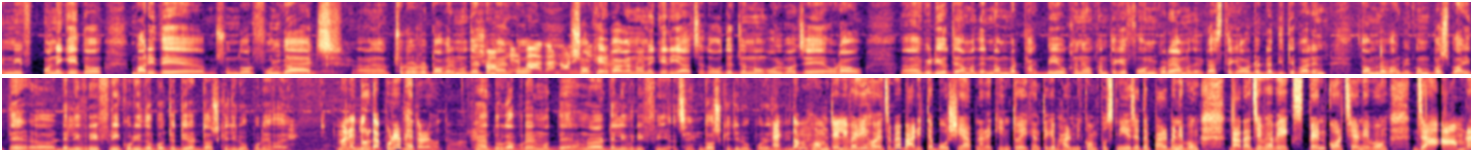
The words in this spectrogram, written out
এমনি অনেকেই তো বাড়িতে সুন্দর ফুল গাছ ছোট ছোট টবের মধ্যে টমেটো শখের বাগান অনেকেরই আছে। তো ওদের জন্যও বলব যে ওরাও ভিডিওতে আমাদের নাম্বার থাকবেই ওখানে। ওখান থেকে ফোন করে আমাদের কাছ থেকে অর্ডারটা দিতে পারেন। তো আমরা ভার্মি কম্পোস্ট বাড়িতে ডেলিভারি ফ্রি করে দেবো। যদি আর দশ কেজির উপরে হয়। মানে দুর্গাপুরের ভেতরে হতে হবে। হ্যাঁ দুর্গাপুরের মধ্যে আমরা ডেলিভারি ফ্রি আছে দশ কেজির উপরে একদম হোম ডেলিভারি হয়ে যাবে বাড়িতে বসে আপনারা কিন্তু এখান থেকে ভার্মি কম্পোস্ট নিয়ে যেতে পারবেন এবং দাদা যেভাবে এক্সপ্লেন করছেন এবং যা আমরা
